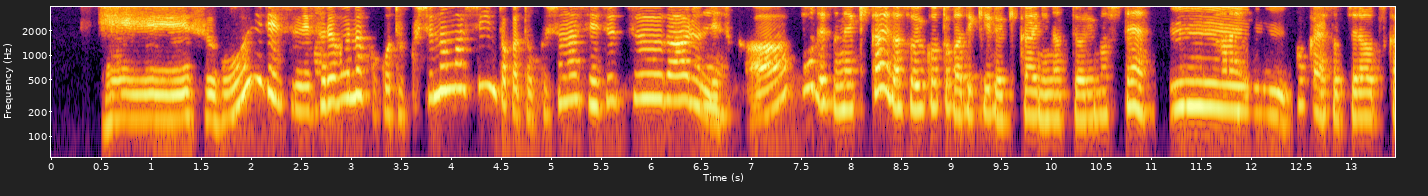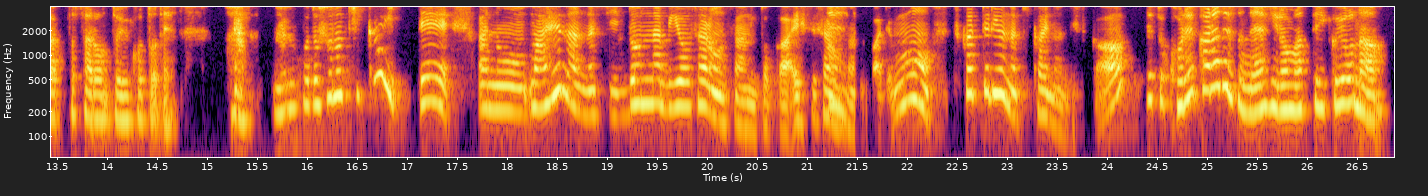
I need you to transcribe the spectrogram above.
へえ、すごいですね。それはなんかこう特殊なマシンとか特殊な施術があるんですか、そうですね。機械がそういうことができる機械になっておりまして、うん、はい、今回そちらを使ったサロンということで。はい、なるほど。その機械って、あの、まあ、変な話、どんな美容サロンさんとかエステサロンさんとかでも使ってるような機械なんですか、えっと、これからですね、広まっていくような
